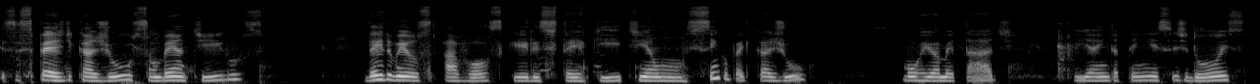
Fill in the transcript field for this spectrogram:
Esses pés de caju são bem antigos. Desde meus avós que eles têm aqui, tinha uns cinco pés de caju, morreu a metade. E ainda tem esses dois.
